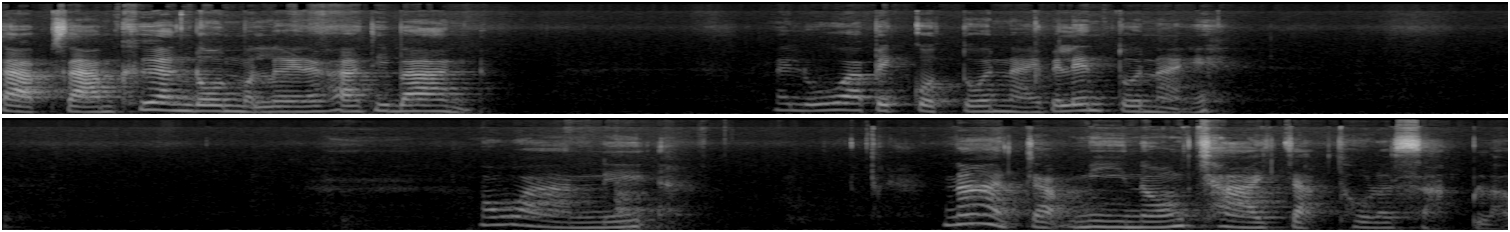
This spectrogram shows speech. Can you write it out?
ศัพท์สามเครื่องโดนหมดเลยนะคะที่บ้าน ไม่รู้ว่าไปกดตัวไหนไปเล่นตัวไหน เมื่อวานนี้ น่าจะมีน้องชายจับโทรศัพท์เรา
